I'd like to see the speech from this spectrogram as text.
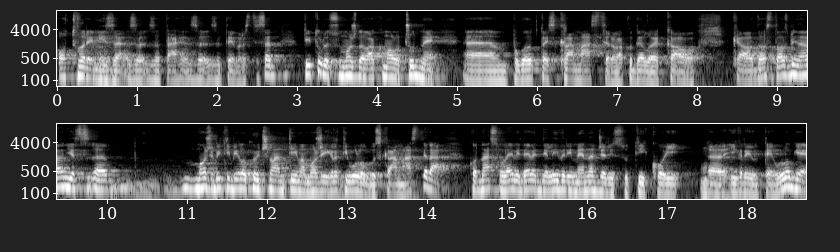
otvoreni za, za, za, ta, za, za te vrste. Sad, titule su možda ovako malo čudne, um, pogotovo taj Scrum Master ovako deluje kao, kao dosta ozbiljno, on je uh, može biti bilo koji član tima, može igrati ulogu Scrum Mastera. Kod nas u Levi 9 delivery menadžeri su ti koji uh -huh. uh, igraju te uloge.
